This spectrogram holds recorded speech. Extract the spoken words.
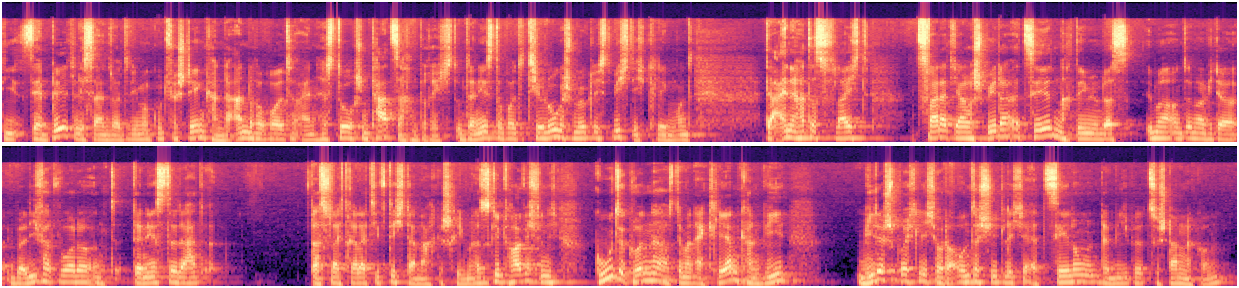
die sehr bildlich sein sollte, die man gut verstehen kann. Der andere wollte einen historischen Tatsachenbericht und der nächste wollte theologisch möglichst wichtig klingen. Und der eine hat das vielleicht 200 Jahre später erzählt, nachdem ihm das immer und immer wieder überliefert wurde. Und der nächste, der hat das vielleicht relativ dicht danach geschrieben. Also es gibt häufig, finde ich, gute Gründe, aus denen man erklären kann, wie widersprüchliche oder unterschiedliche Erzählungen der Bibel zustande kommen.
